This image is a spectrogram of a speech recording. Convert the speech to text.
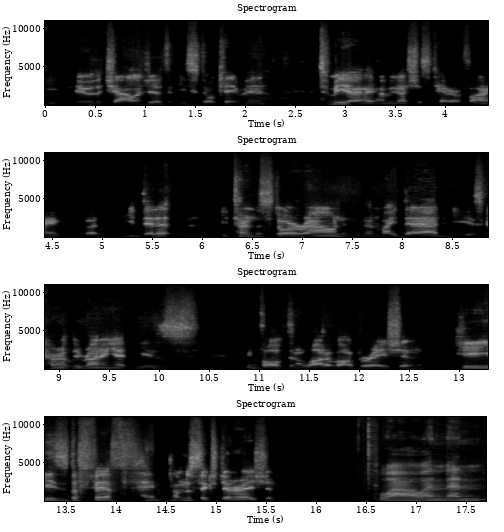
He knew the challenges, and he still came in. To me, I, I mean, that's just terrifying. But he did it, and he turned the store around and then my dad he is currently running it he is involved in a lot of operation he's the fifth i'm the sixth generation Wow. And and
